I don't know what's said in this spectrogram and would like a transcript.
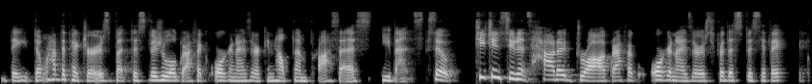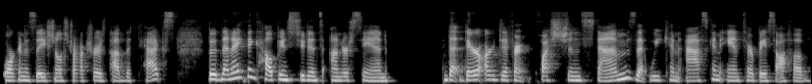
they don't have the pictures, but this visual graphic organizer can help them process events. So, teaching students how to draw graphic organizers for the specific organizational structures of the text. But then I think helping students understand that there are different question stems that we can ask and answer based off of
